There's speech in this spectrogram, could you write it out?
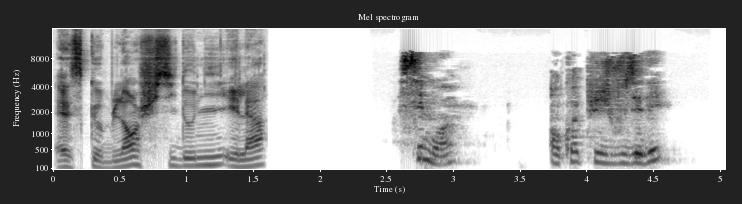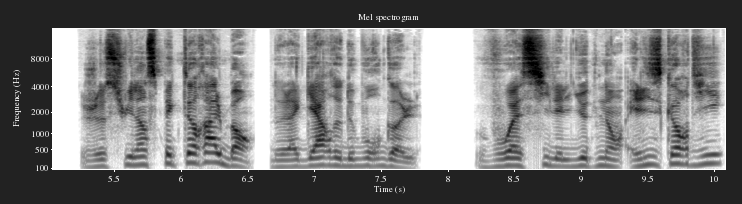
Est-ce que Blanche Sidonie est là? C'est moi. En quoi puis-je vous aider? Je suis l'inspecteur Alban de la garde de Bourgogne. Voici les lieutenants Élise Cordier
